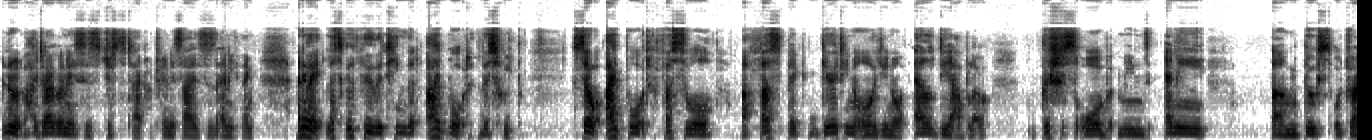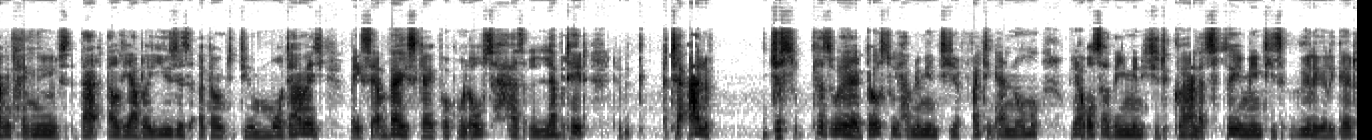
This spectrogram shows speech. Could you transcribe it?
no, Hydreigonis is just attack, Hydreigonis is anything. Anyway, let's go through the team that I bought this week. So I bought, first of all, a first pick Giratina Origin or El Diablo. Griseous Orb means any um, ghost or dragon type moves that El Diablo uses are going to do more damage, makes it a very scary Pokemon. Also has Levitate to, to add just because we're a ghost, we have an immunity to fighting and normal. We now also have the immunity to ground. That's three immunities, really, really good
